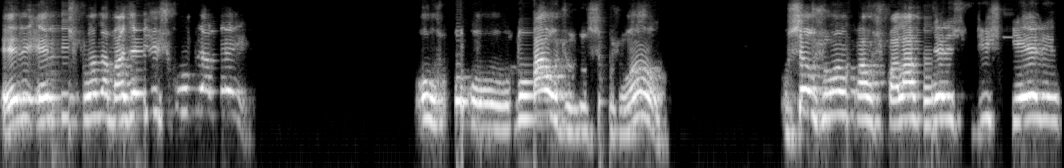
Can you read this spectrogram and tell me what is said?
ele, ele explana mais, ele descumpre a lei. O, o, no áudio do seu João, o seu João, com as palavras dele, diz que ele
